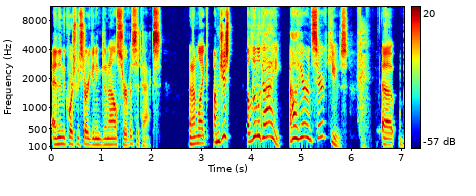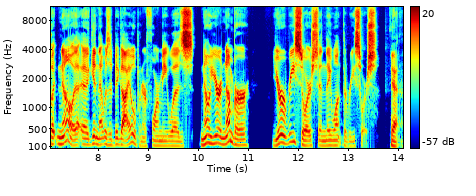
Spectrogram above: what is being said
And then, of course, we started getting denial service attacks. And I'm like, I'm just a little guy out here in Syracuse. Uh, but no, again, that was a big eye opener for me. Was no, you're a number, you're a resource, and they want the resource. Yeah,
